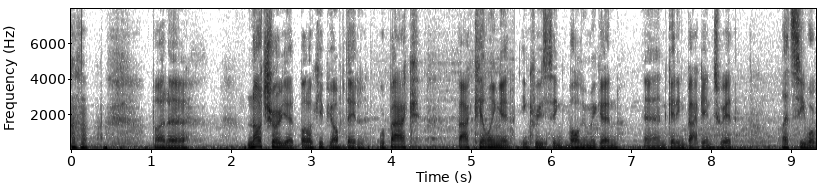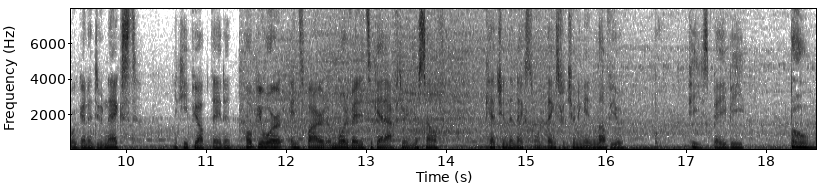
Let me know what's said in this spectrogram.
but uh, not sure yet, but I'll keep you updated. We're back, back killing it, increasing volume again and getting back into it. Let's see what we're going to do next and keep you updated. Hope you were inspired or motivated to get after it yourself. Catch you in the next one. Thanks for tuning in. Love you. Peace, baby. Boom.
